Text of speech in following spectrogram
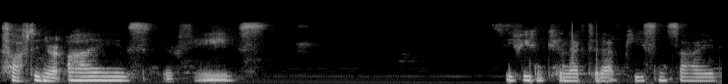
Soften your eyes, your face. See if you can connect to that peace inside.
